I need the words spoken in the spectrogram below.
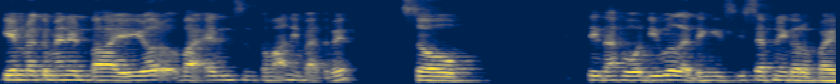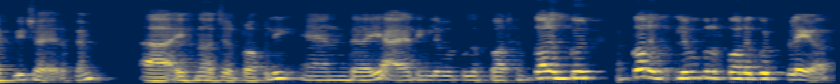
game recommended by your by Edinson Cavani, by the way. So take that for what you will. I think he's, he's definitely got a bright future ahead of him. Uh, if nurtured properly, and uh, yeah, I think Liverpool have got have got a good have got a Liverpool have got a good player.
